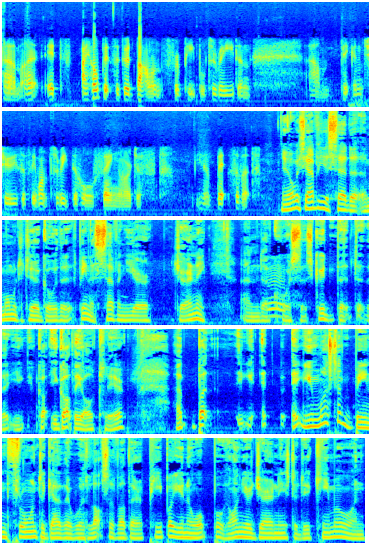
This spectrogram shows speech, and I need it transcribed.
um, I, I hope it's a good balance for people to read, and um, pick and choose if they want to read the whole thing or just you know bits of it. Now, obviously, as you said a moment or two ago, that it's been a seven-year journey, and of mm. course, it's good that that you got you got the all clear. Uh, but it, it, you must have been thrown together with lots of other people, you know, both on your journeys to do chemo and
